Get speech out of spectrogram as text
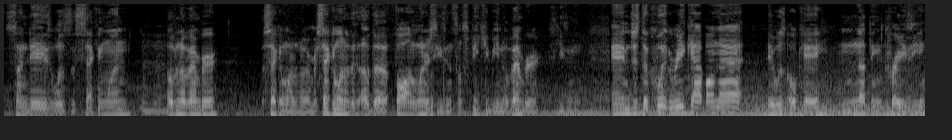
Sundays was the second one mm -hmm. of November. Second one of November, second one of the, of the fall and winter season, so SpeedQB November, excuse me. And just a quick recap on that, it was okay, nothing crazy.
